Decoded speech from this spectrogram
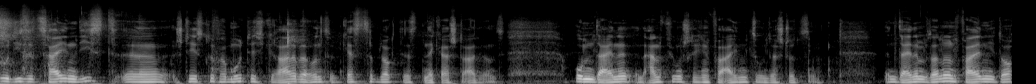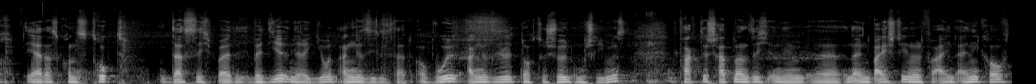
du diese Zeilen liest, äh, stehst du vermutlich gerade bei uns im Gästeblock des Neckarstadions, um deinen, in Anführungsstrichen, Verein zu unterstützen. In deinem besonderen Fall jedoch eher das Konstrukt, das sich bei, bei dir in der Region angesiedelt hat, obwohl angesiedelt noch zu schön umschrieben ist. Faktisch hat man sich in, dem, äh, in einen beistehenden Verein eingekauft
